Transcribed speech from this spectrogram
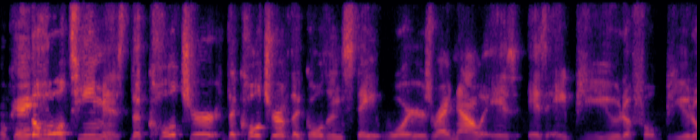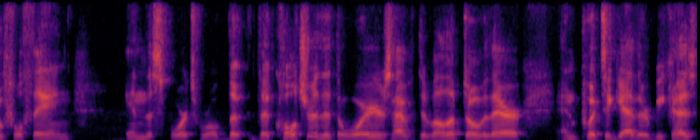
Okay. The whole team is the culture. The culture of the Golden State Warriors right now is is a beautiful, beautiful thing in the sports world. The the culture that the Warriors have developed over there and put together because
